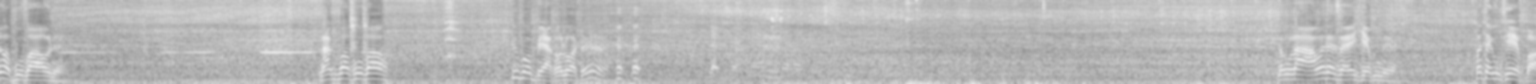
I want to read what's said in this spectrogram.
นาะผู้เบาเนี่ย นักว่าผู้เบา คือบ่แบกเอารถเด้อดันมาน้องลาว่าจะใส่เข็มเนี่ยมาแต่กรุงเทพบ่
